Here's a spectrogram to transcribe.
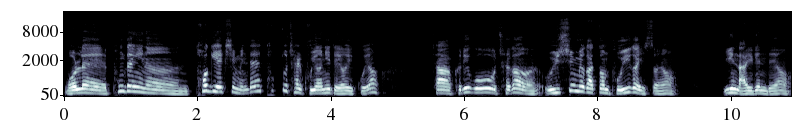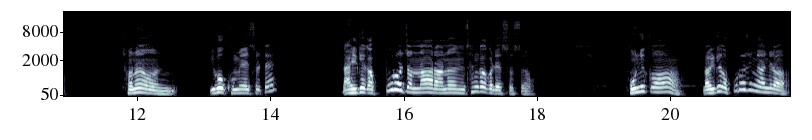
원래 풍뎅이는 턱이 핵심인데 턱도 잘 구현이 되어 있고요 자, 그리고 제가 의심해 갔던 부위가 있어요. 이 날개인데요. 저는 이거 구매했을 때 날개가 부러졌나라는 생각을 했었어요. 보니까 날개가 부러진 게 아니라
